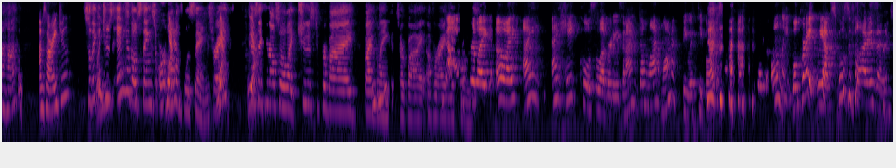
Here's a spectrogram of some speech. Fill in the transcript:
Uh huh. I'm sorry, Julie. So they can choose any of those things or yeah. all of those things, right? because yeah. they can also like choose to provide buy mm-hmm. blankets or buy a variety yeah, of things. You're like, oh, I I I hate cool celebrities and I don't want want to be with people. I just only. Well, great, we have school supplies and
